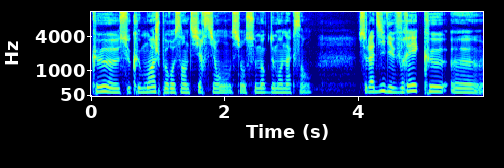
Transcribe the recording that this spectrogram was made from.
que euh, ce que moi je peux ressentir si on, si on se moque de mon accent. Cela dit, il est vrai qu'il euh,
